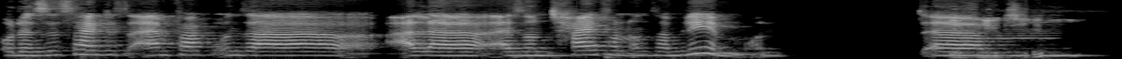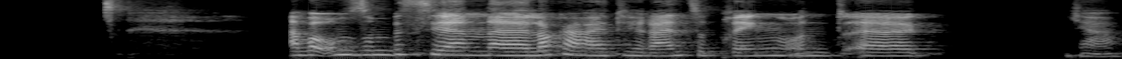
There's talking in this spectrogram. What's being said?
oder es ist halt jetzt einfach unser aller, also ein Teil von unserem Leben. Und. Ähm, aber um so ein bisschen äh, Lockerheit hier reinzubringen und äh, ja,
